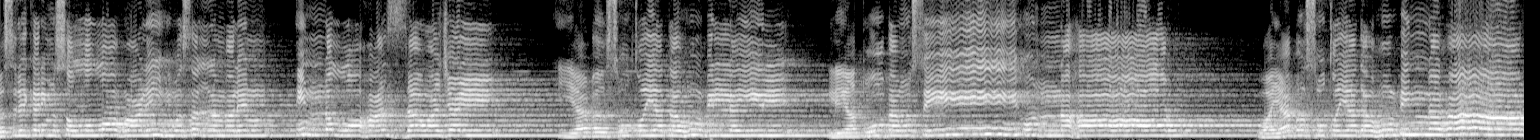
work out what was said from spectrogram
রসুল করিম সাল্লাল্লাহু আলাইহি ওয়াসাল্লাম বলেন, ইন্নাল্লাহ আযজা ওয়া জাল ইয়াবসুতু ইয়াদাহু বিল-লাইল লিয়াতুবা মুসিউন নাহার ওয়া ইয়াবসুতু ইয়াদাহু বিন-নাহার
